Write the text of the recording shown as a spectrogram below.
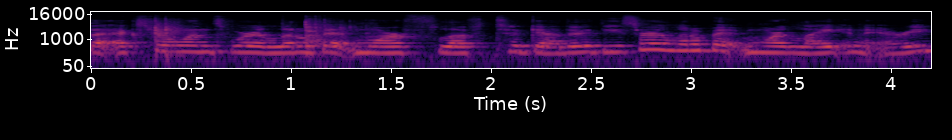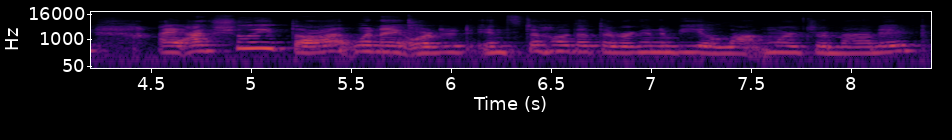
The extra ones were a little bit more fluffed together. These are a little bit more light and airy. I actually thought when I ordered Instaho that they were going to be a lot more dramatic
